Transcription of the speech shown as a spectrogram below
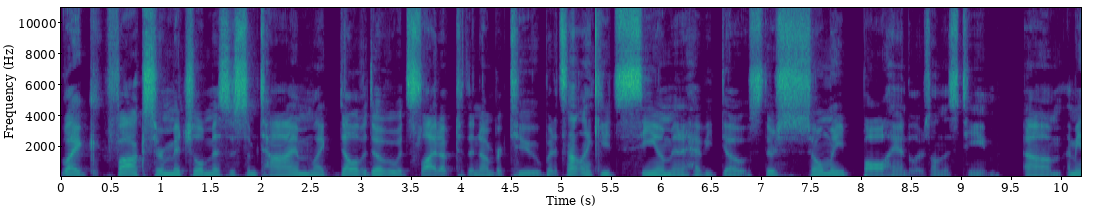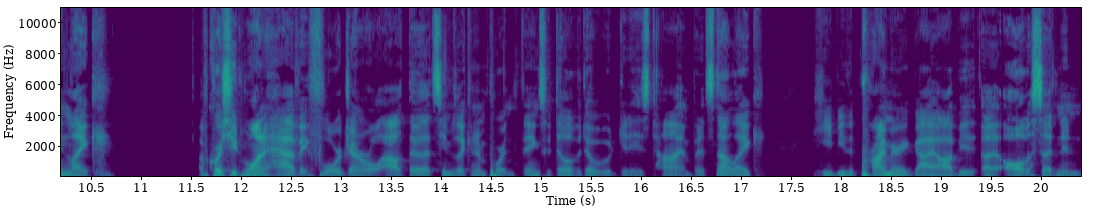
like Fox or Mitchell misses some time, like Dellavedova would slide up to the number two, but it's not like you'd see him in a heavy dose. There's so many ball handlers on this team. Um, I mean, like, of course, you'd want to have a floor general out there. That seems like an important thing. So Dellavedova would get his time, but it's not like he'd be the primary guy. Obvious, uh, all of a sudden in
